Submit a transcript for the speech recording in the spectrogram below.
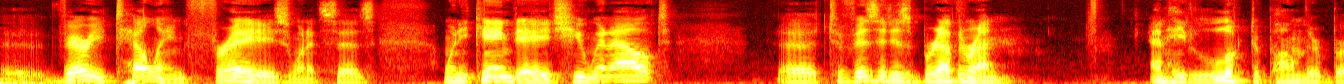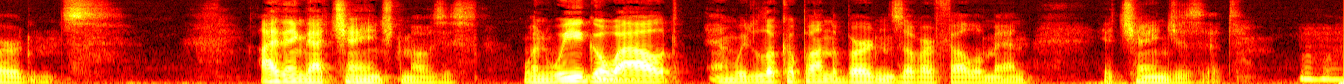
A very telling phrase when it says, when he came to age, he went out uh, to visit his brethren, and he looked upon their burdens. I think that changed Moses. When we go mm-hmm. out and we look upon the burdens of our fellow men, it changes it. Mm-hmm.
